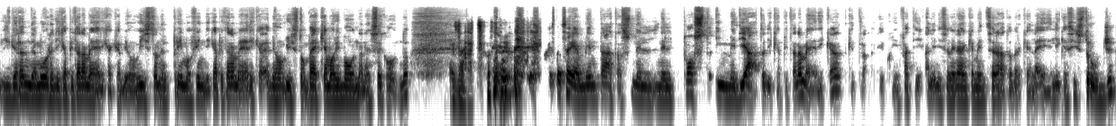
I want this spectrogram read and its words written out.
il grande amore di Capitan America che abbiamo visto nel primo film di Capitan America e abbiamo visto vecchia moribonda nel secondo. Esatto. Questa serie è ambientata nel, nel, post immediato di Capitan America, che, tra, che, qui infatti all'inizio viene anche menzionato perché lei è lì che si strugge,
